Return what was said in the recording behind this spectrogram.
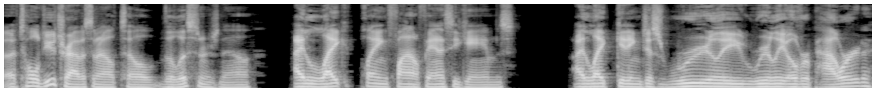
I've told you, Travis, and I'll tell the listeners now, I like playing Final Fantasy games. I like getting just really, really overpowered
